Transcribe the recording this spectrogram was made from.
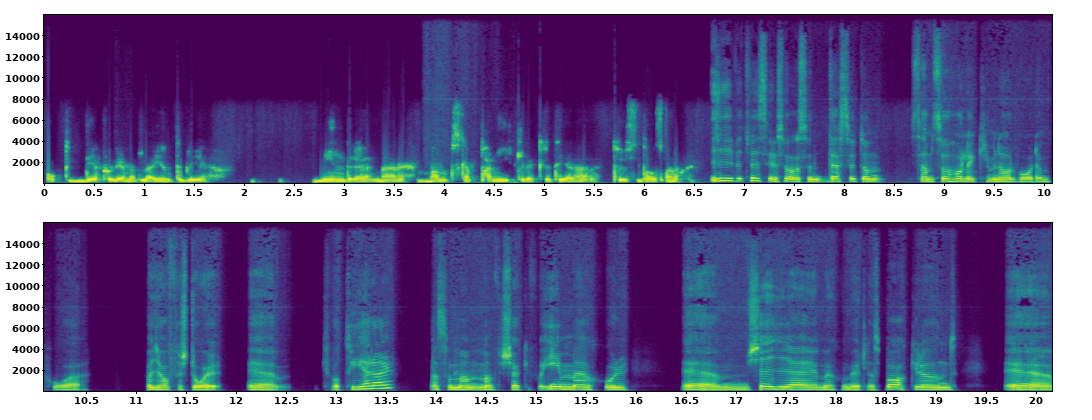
och det problemet lär ju inte bli mindre när man ska panikrekrytera tusentals människor. Givetvis är det så. så dessutom så håller kriminalvården på, vad jag förstår, eh, kvoterar. Alltså man, man försöker få in människor, eh, tjejer, människor med utländsk bakgrund. Eh,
